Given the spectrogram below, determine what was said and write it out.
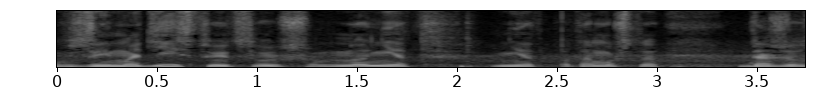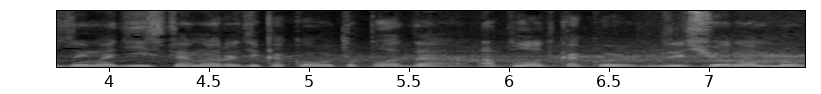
взаимодействует с высшим, но нет, нет, потому что даже взаимодействие, оно ради какого-то плода. А плод какой? Для чего нам Бог?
